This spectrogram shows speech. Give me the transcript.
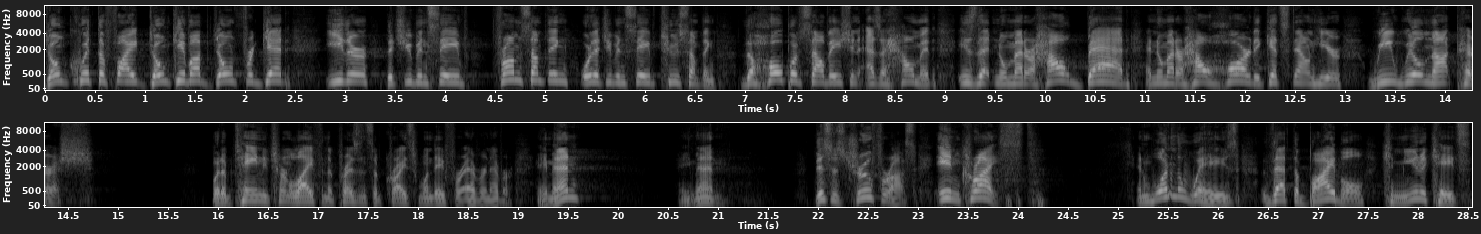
Don't quit the fight. Don't give up. Don't forget either that you've been saved from something or that you've been saved to something. The hope of salvation as a helmet is that no matter how bad and no matter how hard it gets down here, we will not perish, but obtain eternal life in the presence of Christ one day forever and ever. Amen? Amen. This is true for us in Christ. And one of the ways that the Bible communicates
